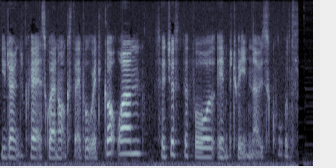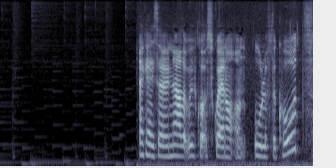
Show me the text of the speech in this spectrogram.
you don't create a square knot because they've already got one so just the four in between those cords. Okay, so now that we've got a square knot on all of the cords,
